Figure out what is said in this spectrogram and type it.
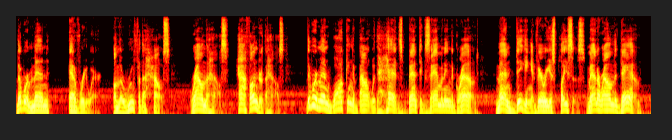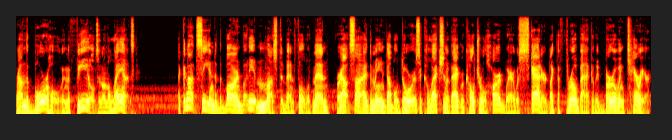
There were men everywhere, on the roof of the house, round the house, half under the house. There were men walking about with heads bent examining the ground, men digging at various places, men around the dam, round the borehole, in the fields and on the lands. I could not see into the barn, but it must have been full of men, for outside the main double doors a collection of agricultural hardware was scattered like the throwback of a burrowing terrier.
